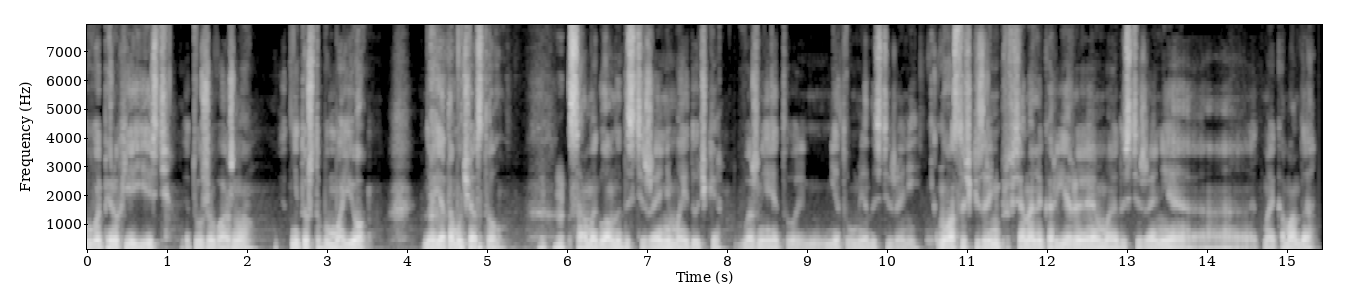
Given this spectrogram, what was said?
Ну, во-первых, я есть. Это уже важно. Это не то чтобы мое, но я там участвовал. Самое главное достижение моей дочки. Важнее этого нет у меня достижений. Ну, а с точки зрения профессиональной карьеры, мое достижение э, – это моя команда.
